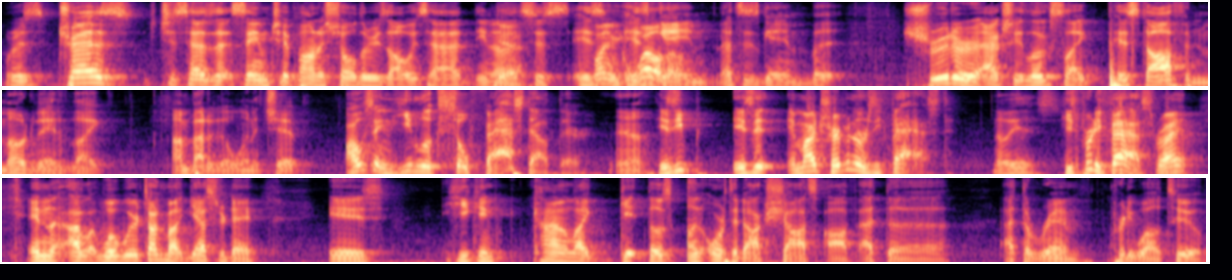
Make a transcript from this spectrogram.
Whereas Trez just has that same chip on his shoulder he's always had. You know, Yeah. that's just his Playing his well, though. game. That's his game. But Schroeder actually looks like pissed off and motivated. Like I'm about to go win a chip. I was saying he looks so fast out there. Yeah, Is he? Is it? Am I tripping or is he fast? No, he is. He's pretty fast, right? And I, what we were talking about yesterday is he can kind of like get those unorthodox shots off at the at the rim pretty well too.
